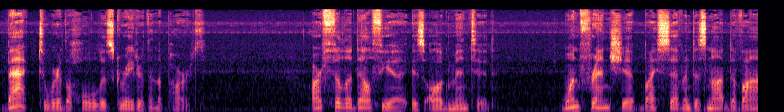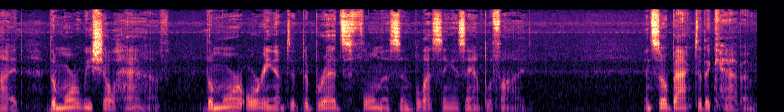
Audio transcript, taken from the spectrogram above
back to where the whole is greater than the part. Our Philadelphia is augmented. One friendship by seven does not divide. The more we shall have, the more oriented the bread's fullness and blessing is amplified. And so back to the cabin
